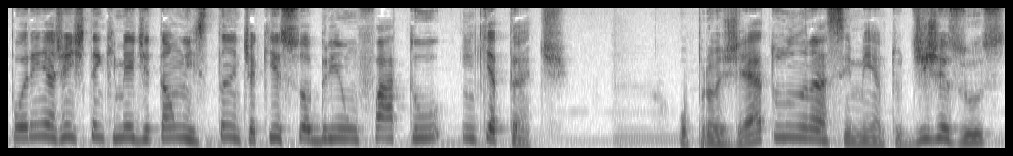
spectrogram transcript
Porém, a gente tem que meditar um instante aqui sobre um fato inquietante. O projeto do nascimento de Jesus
